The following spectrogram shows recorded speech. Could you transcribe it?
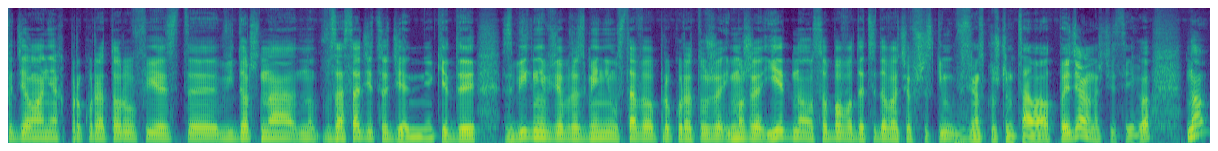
w działaniach prokuratorów jest e, widoczna no, w zasadzie codziennie, kiedy Zbigniew Ziobro zmienił ustawę o prokuraturze i może jednoosobowo decydować o wszystkim, w związku z czym cała odpowiedzialność jest jego, no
